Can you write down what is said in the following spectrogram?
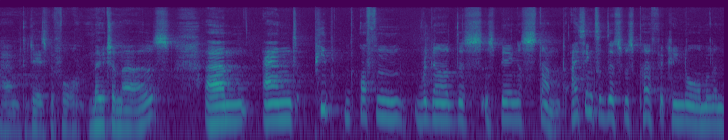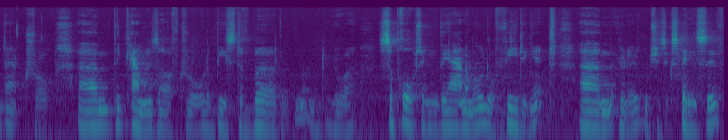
um, the days before motor mowers, um, and people often regard this as being a stunt. I think that this was perfectly normal and natural. Um, the camel is, after all, a beast of burden, and you are supporting the animal, you're feeding it, um, you know, which is expensive,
